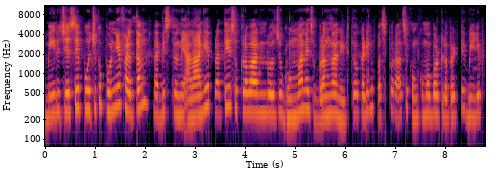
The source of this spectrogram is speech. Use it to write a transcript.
మీరు చేసే పూజకు పుణ్య ఫలితం లభిస్తుంది. అలాగే ప్రతి శుక్రవారం రోజు గుమ్మాన్ని శుభ్రంగా నీటితో కడిగి పసుపు రాసి కుంకుమ బొట్లు పెట్టి బియ్యపు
